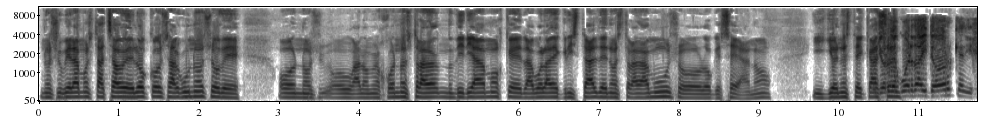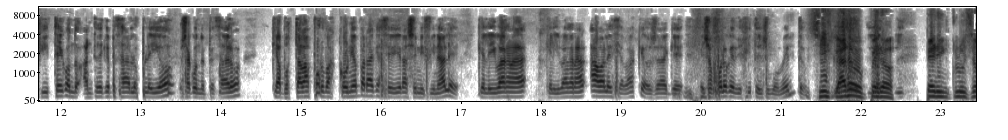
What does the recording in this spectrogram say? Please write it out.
Nos hubiéramos tachado de locos algunos o de o nos o a lo mejor nos, diríamos que la bola de cristal de Nostradamus o lo que sea, ¿no? Y yo en este caso Yo recuerdo, Aitor, que dijiste cuando antes de que empezaran los playoffs, o sea, cuando empezaron, que apostabas por Vasconia para que accediera a semifinales, que le iba a ganar, que le iba a ganar a Valencia Vázquez, o sea que eso fue lo que dijiste en su momento. Sí, claro, pero le- pero incluso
